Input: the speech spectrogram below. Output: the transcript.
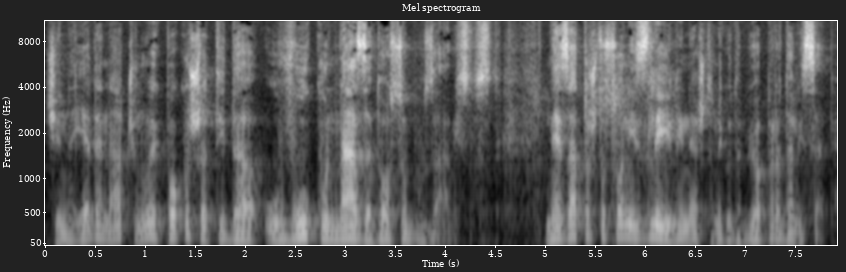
će na jedan način uvek pokušati da uvuku nazad osobu u zavisnost. Ne zato što su oni zli ili nešto, nego da bi opravdali sebe.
